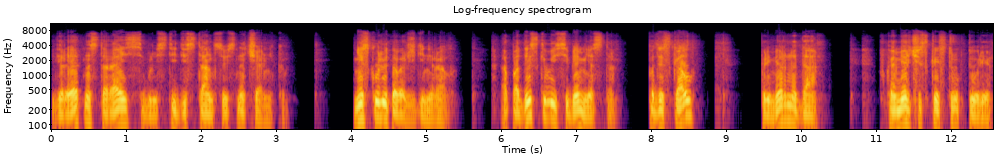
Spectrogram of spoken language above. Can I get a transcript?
вероятно, стараясь соблюсти дистанцию с начальником. — Не скулю, товарищ генерал, а подыскиваю себе место. — Подыскал? — Примерно да. В коммерческой структуре.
